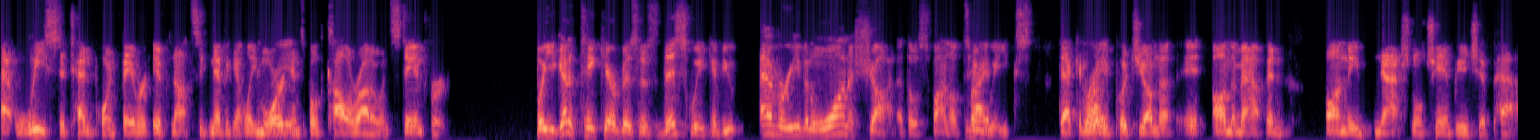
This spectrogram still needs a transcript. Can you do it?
at least a 10 point favorite, if not significantly more against both Colorado and Stanford. But you got to take care of business this week if you ever even want a shot at those final two right. weeks that can right. really put you on the eh, on the map and on the national championship path.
